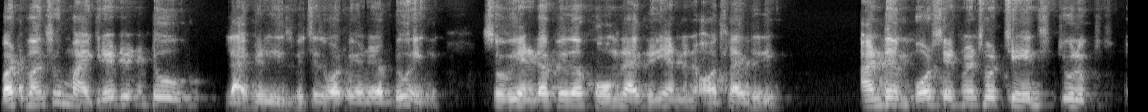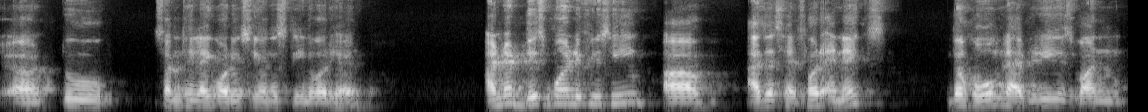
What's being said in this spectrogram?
But once you migrate it into libraries, which is what we ended up doing, so we ended up with a home library and an auth library, and the import statements would change to look uh, to something like what you see on the screen over here. And at this point, if you see, uh, as I said, for NX, the home library is one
